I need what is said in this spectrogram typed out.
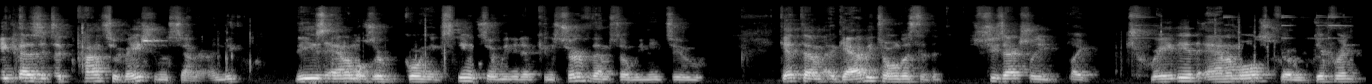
because it's a conservation center, and the, these animals are going extinct, so we need to conserve them. So we need to get them. Uh, Gabby told us that the, she's actually like traded animals from different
